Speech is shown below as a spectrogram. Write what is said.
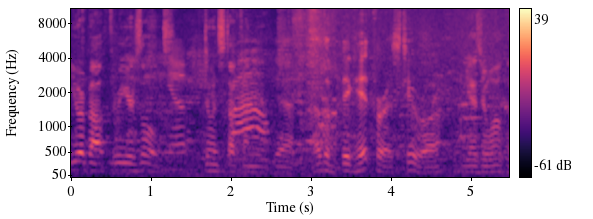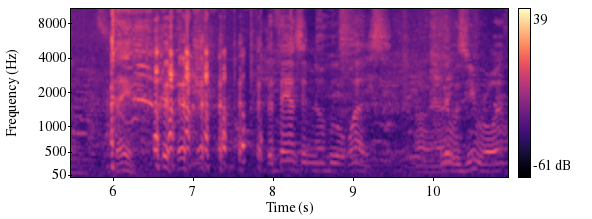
you were about three years old. Yep. Doing Stuck Wow. on You. yeah. That was a big hit for us too, Ro. You guys are welcome. Thanks. The fans didn't know who it was. Oh, It was you, Royal.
